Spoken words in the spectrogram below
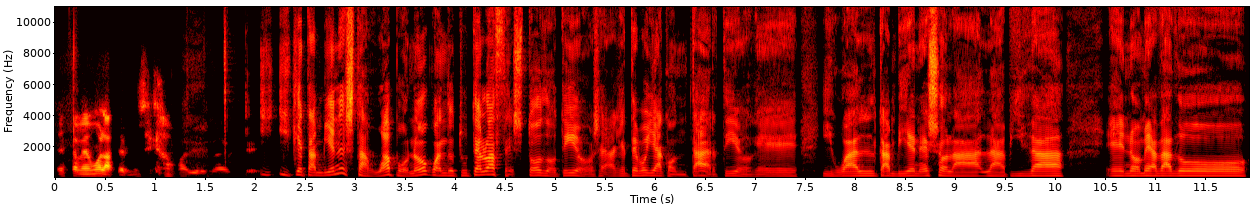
Es que me mola hacer música, Y, y que también está guapo, ¿no? Cuando tú te lo haces todo, tío. O sea, ¿qué te voy a contar, tío? Que igual también eso, la, la vida eh, no me ha dado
